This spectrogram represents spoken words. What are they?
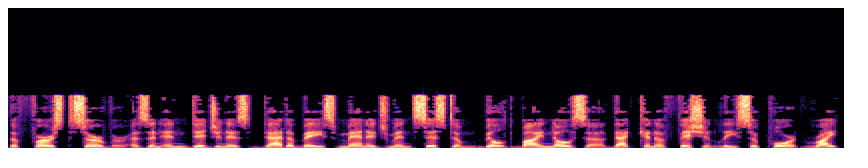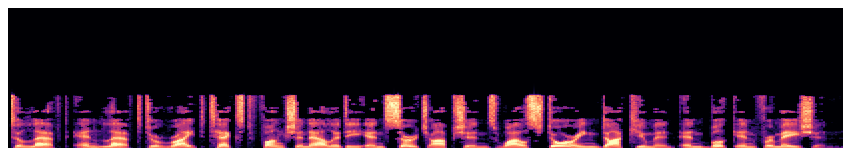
The first server is an indigenous database management system built by NOSA that can efficiently support right-to-left and left-to-right text functionality and search options while storing document and book information.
